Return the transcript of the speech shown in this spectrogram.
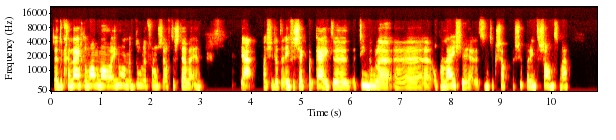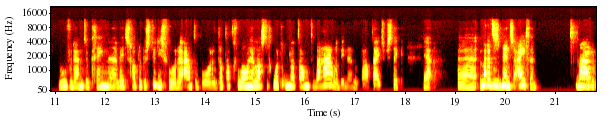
zijn natuurlijk geneigd om allemaal enorme doelen voor onszelf te stellen. En ja, als je dat even sec bekijkt, uh, tien doelen op een lijstje, ja, dat is natuurlijk super interessant. Maar we hoeven daar natuurlijk geen uh, wetenschappelijke studies voor aan te boren, dat dat gewoon heel lastig wordt om dat dan te behalen binnen een bepaald tijdsbestek. Ja. Maar dat is het mensen eigen. Maar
